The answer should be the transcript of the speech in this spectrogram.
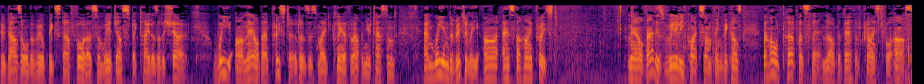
who does all the real big stuff for us and we're just spectators at a show. We are now that priesthood, as is made clear throughout the New Testament, and we individually are as the high priest. Now, that is really quite something because the whole purpose then of the death of Christ for us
